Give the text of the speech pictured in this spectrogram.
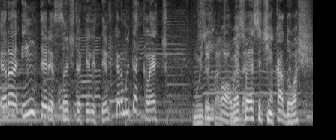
era interessante daquele tempo, que era muito eclético. Muito Sim, eclético, ó, o SOS tinha Kadosh.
